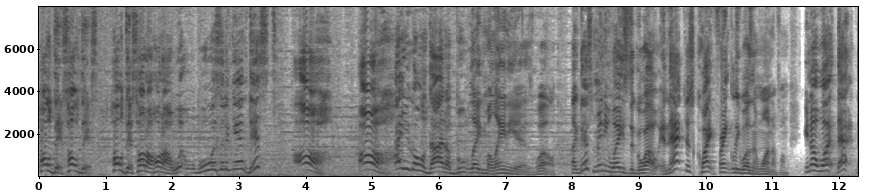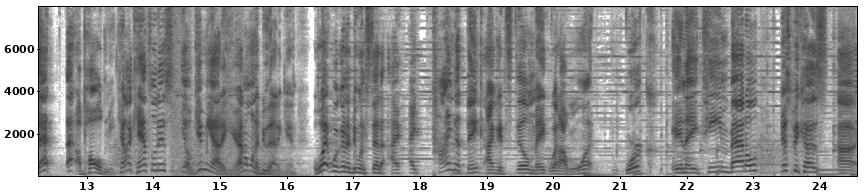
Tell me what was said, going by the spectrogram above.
Hold this. Hold this. Hold this. Hold on. Hold on. What, what was it again? This? Oh. Oh, how you gonna die to bootleg Malenia as well? Like there's many ways to go out and that just quite frankly wasn't one of them. You know what? That that that appalled me. Can I cancel this? Yo, get me out of here. I don't want to do that again. What we're gonna do instead, I, I kind of think I could still make what I want work in a team battle just because uh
